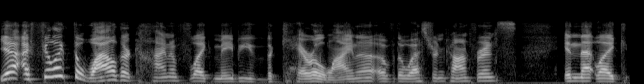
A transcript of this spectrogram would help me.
Yeah, I feel like the Wild are kind of like maybe the Carolina of the Western Conference in that like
